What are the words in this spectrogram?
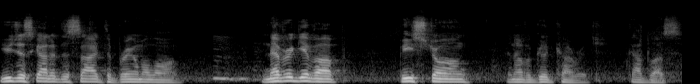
You just got to decide to bring him along. Never give up. Be strong and have a good courage. God bless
